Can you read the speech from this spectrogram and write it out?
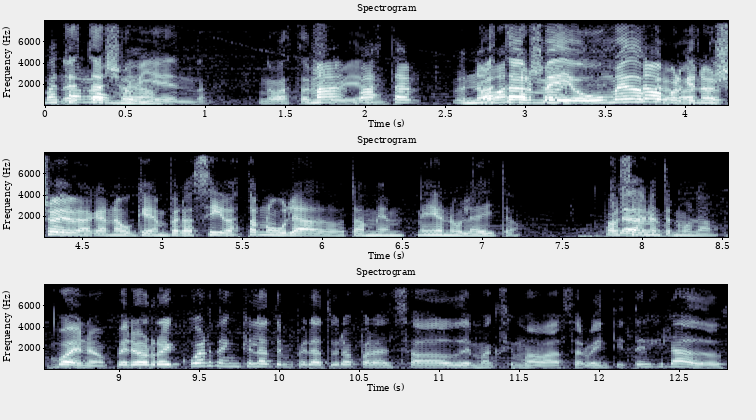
Va a no está lloviendo. No va a estar Ma- lloviendo. va a estar, no Va a estar medio húmedo, No, pero no porque no estar llueve lloviendo. acá en Neuquén, pero sí, va a estar nublado también, medio nubladito. Claro. Parcialmente nublado. Bueno, pero recuerden que la temperatura para el sábado de máxima va a ser 23 grados.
